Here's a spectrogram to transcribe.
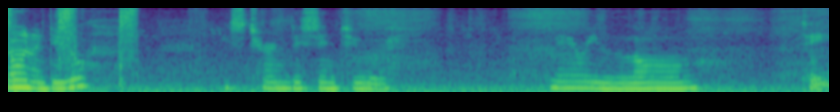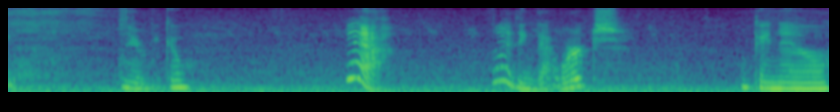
gonna do is turn this into a very long tail. There we go. Yeah. I think that works. Okay, now,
